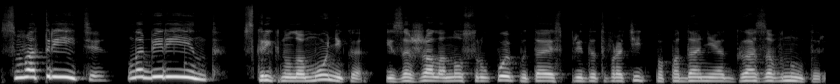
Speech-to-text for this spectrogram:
Смотрите, лабиринт, вскрикнула Моника и зажала нос рукой, пытаясь предотвратить попадание газа внутрь.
